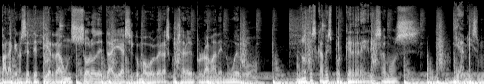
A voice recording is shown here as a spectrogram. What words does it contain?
para que no se te pierda un solo detalle, así como volver a escuchar el programa de nuevo. No te escapes porque regresamos ya mismo.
